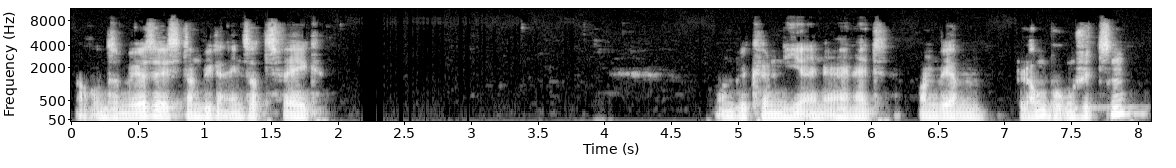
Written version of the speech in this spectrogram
Auch unser Mörser ist dann wieder einsatzfähig. Und wir können hier eine Einheit anwerben, Langbogenschützen.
